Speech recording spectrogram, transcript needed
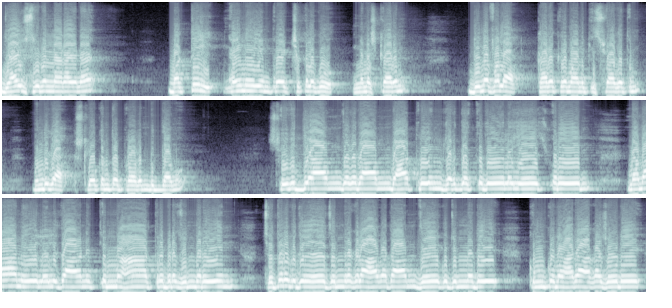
జై శ్రీమన్నారాయణ. భక్తి నైనేయం ప్రేక్షకులకు నమస్కారం. దినఫల కార్యక్రమానికి స్వాగతం. ముందుగా శ్లోకంతో ప్రారంభిద్దాము. శ్రీవిద్యాం జగదాం ధాత్రీం స్వర్గస్థితేలయేశ్వరీం నమామి లలితా నిత్యం మహాత్రిపుర సుందరీం చతుర్భుజే చంద్రకళావతాం జే కుచున్నతే కుంకుమారాకశోడే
